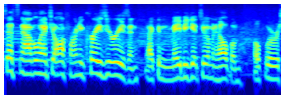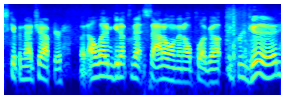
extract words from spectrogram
sets an avalanche off for any crazy reason. I can maybe get to him and help him. Hopefully we're skipping that chapter. But I'll let him get up to that saddle and then I'll plug up. If we're good.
